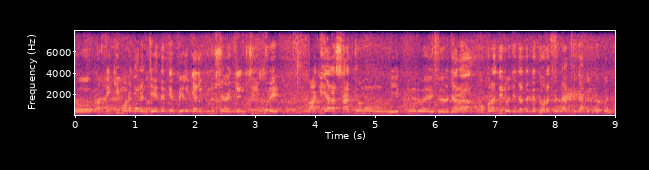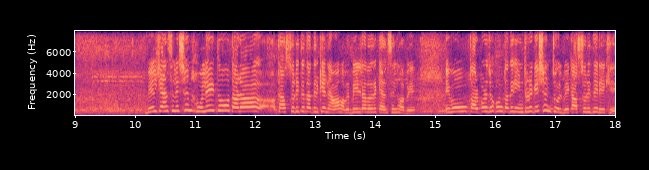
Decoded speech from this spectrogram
তো আপনি কি মনে করেন যে এদেরকে বেল ক্যালকুলেশন ক্যান্সেল করে বাকি যারা সাতজন ব্যক্তি রয়েছে যারা অপরাধী রয়েছে তাদেরকে ধরার জন্য আপনি কি আপিল করবেন? বেল ক্যান্সেলেশন হলেই তো তারা কাস্টডিতে তাদেরকে নেওয়া হবে বেলটা তাদের ক্যান্সেল হবে। এবং তারপরে যখন তাদের ইন্টারোগেশন চলবে কাস্টডিতে রেখে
